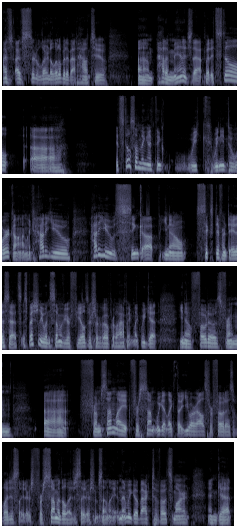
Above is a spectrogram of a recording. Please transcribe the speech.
I've I've sort of learned a little bit about how to um, how to manage that, but it's still uh, it's still something I think we we need to work on. Like how do you how do you sync up? You know, six different data sets, especially when some of your fields are sort of overlapping. Like we get, you know, photos from uh, from Sunlight for some. We get like the URLs for photos of legislators for some of the legislators from Sunlight, and then we go back to VoteSmart and get.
